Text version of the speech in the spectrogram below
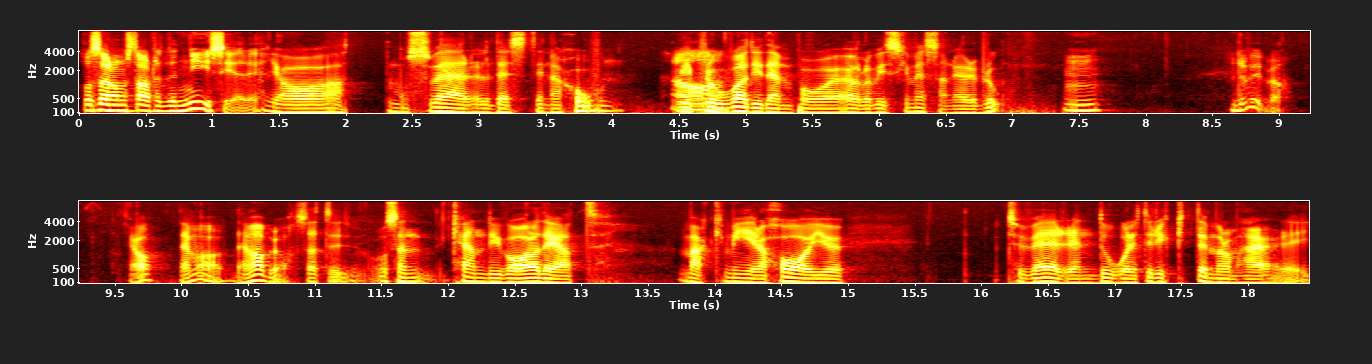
Och så har de startat en ny serie. Ja, Atmosfär eller Destination. Ja. Vi provade ju den på öl och whiskymässan i Örebro. Mm. Det var ju bra. Ja, den var, den var bra. Så att, och sen kan det ju vara det att Mackmyra har ju tyvärr en dåligt rykte med de här eh,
